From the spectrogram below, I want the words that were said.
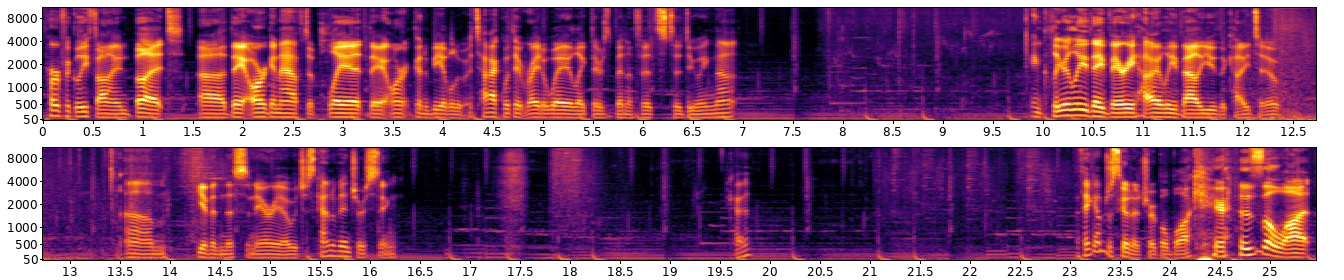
perfectly fine, but uh, they are going to have to play it. They aren't going to be able to attack with it right away. Like, there's benefits to doing that. And clearly they very highly value the Kaito, um, given this scenario, which is kind of interesting. Okay. I think I'm just going to triple block here. this is a lot.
